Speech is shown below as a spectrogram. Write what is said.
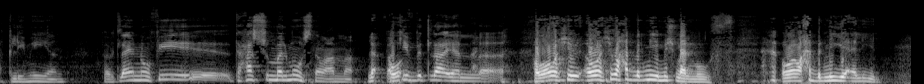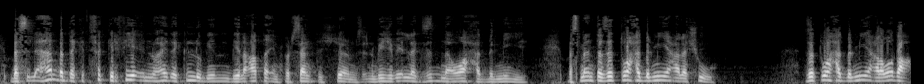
إقليميا فبتلاقي إنه في تحسن ملموس نوعا ما. لا فكيف بتلاقي هال هو أول شيء أول شيء 1% مش ملموس. هو 1% قليل. بس الأهم بدك تفكر فيها إنه هذا كله بينعطى ان برسنتج تيرمز إنه بيجي بيقول لك زدنا 1% بس ما أنت زدت 1% على شو؟ زدت 1% على وضع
